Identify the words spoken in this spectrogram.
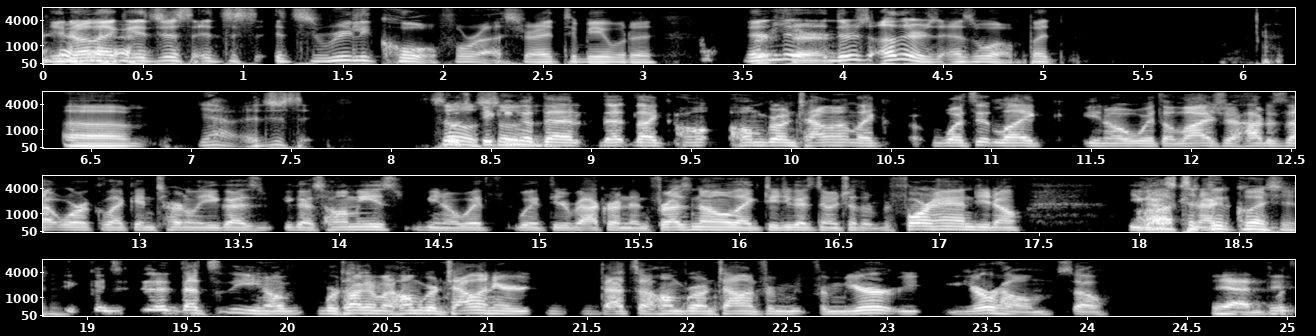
You know, like it's just it's just, it's really cool for us, right, to be able to. Then there- sure. there's others as well, but um, yeah, it just So, so speaking so- of that, that like homegrown talent, like what's it like, you know, with Elijah? How does that work? Like internally, you guys, you guys homies, you know, with with your background in Fresno, like did you guys know each other beforehand? You know, you oh, guys that's a good question. because that's you know we're talking about homegrown talent here. That's a homegrown talent from from your your home. So Yeah, dude,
